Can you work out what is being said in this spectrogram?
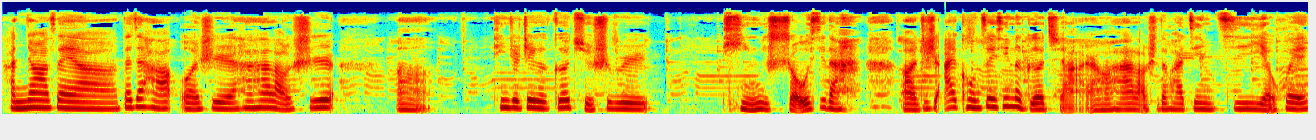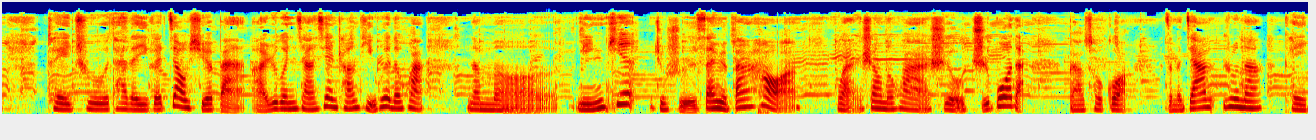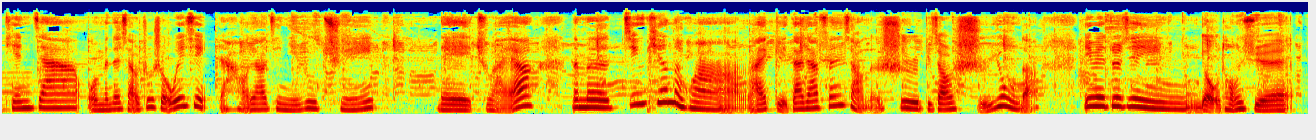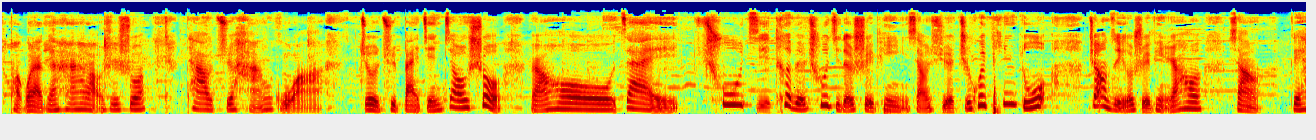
哈尼奥塞呀，大家好，我是哈哈老师。啊，听着这个歌曲是不是挺熟悉的？啊，这是 icon 最新的歌曲啊。然后哈哈老师的话，近期也会推出他的一个教学版啊。如果你想现场体会的话，那么明天就是三月八号啊，晚上的话是有直播的，不要错过。怎么加入呢？可以添加我们的小助手微信，然后邀请你入群。那出来呀。那么今天的话，来给大家分享的是比较实用的，因为最近有同学跑过来跟哈哈老师说，他要去韩国啊，就去拜见教授，然后在初级、特别初级的水平想学只会拼读这样子一个水平，然后想给。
